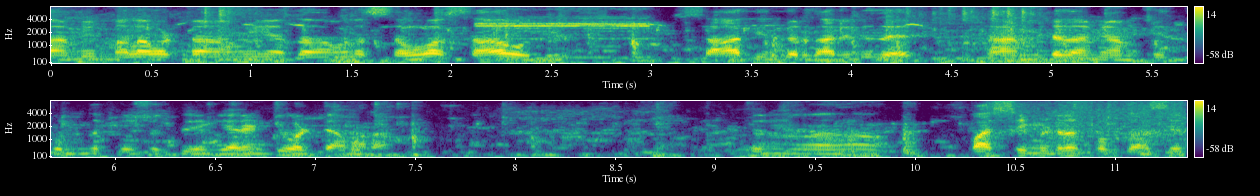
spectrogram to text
आम्ही मला वाटतं आम्ही आता आम्हाला सव्वा सहा होते सहा तीन तर झालेलेच आहेत. दहा मिनिटात आम्ही आमच्या इथपर्यंत पोहोचू शकतो. गॅरंटी वाटते आम्हाला. इथून पाचशे मीटरच फक्त असेल.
